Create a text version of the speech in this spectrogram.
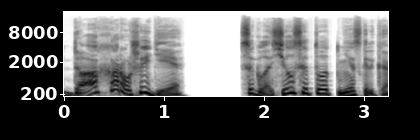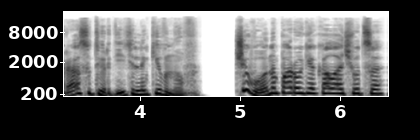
«Да, хорошая идея», — согласился тот, несколько раз утвердительно кивнув. «Чего на пороге околачиваться?»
